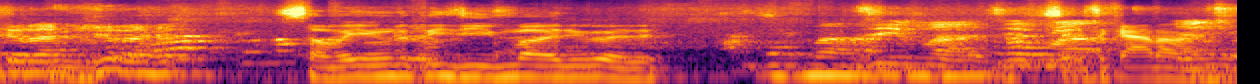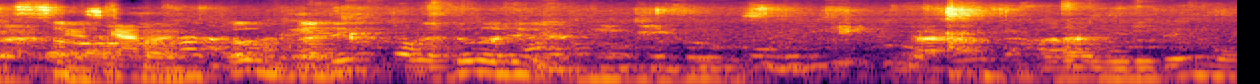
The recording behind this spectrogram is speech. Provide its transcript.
Keren-keren. sampai yang ngerti Jima juga sih. Zima, Zima. Yang sekarang, Yang yang sekarang. Oh, bukan deh. Berarti berarti kan. Para building mau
